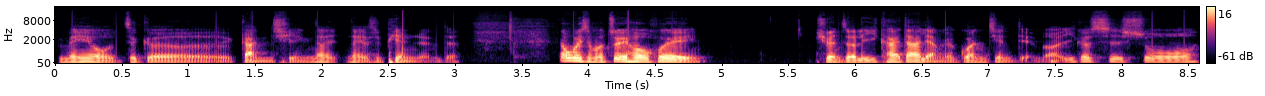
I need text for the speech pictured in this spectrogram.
没有这个感情，那那也是骗人的。那为什么最后会选择离开？大概两个关键点吧。一个是说，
